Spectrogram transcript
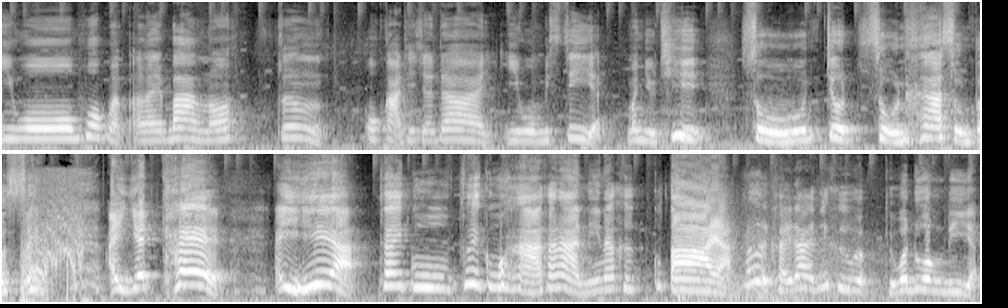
EVO พวกแบบอะไรบ้างเนาะ ซึ่งโอกาสที่จะได้ EVO Misty อะ มันอยู่ที่ 0.050%ไอ้เย็ดแค่ไอ้เฮียถ้าให้กูให้กูหาขนาดนี้นะ คือกูตายอะถ้าเกิดใครได้นี่คือแบบถือว่าดวงดีอะ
